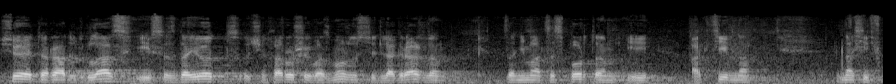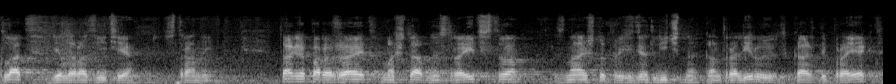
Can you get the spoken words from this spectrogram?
Все это радует глаз и создает очень хорошие возможности для граждан заниматься спортом и активно вносить вклад в дело развития страны. Также поражает масштабное строительство. Знаю, что президент лично контролирует каждый проект,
